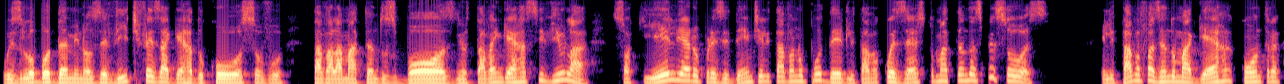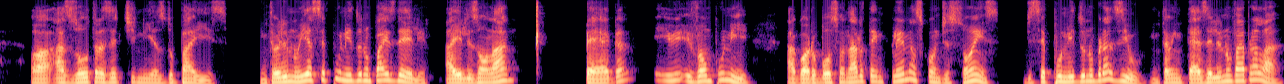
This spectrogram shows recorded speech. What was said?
O Slobodan Milosevic fez a guerra do Kosovo, estava lá matando os bósnios, estava em guerra civil lá. Só que ele era o presidente, ele estava no poder, ele estava com o exército matando as pessoas. Ele estava fazendo uma guerra contra ó, as outras etnias do país. Então ele não ia ser punido no país dele. Aí eles vão lá, pega e, e vão punir. Agora o Bolsonaro tem plenas condições de ser punido no Brasil. Então, em tese, ele não vai para lá.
